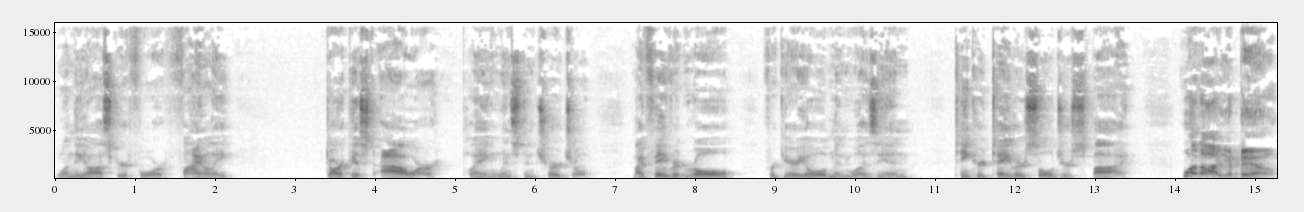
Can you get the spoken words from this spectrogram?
Won the Oscar for finally Darkest Hour, playing Winston Churchill. My favorite role for Gary Oldman was in Tinker Tailor Soldier Spy. What are you, Bill?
